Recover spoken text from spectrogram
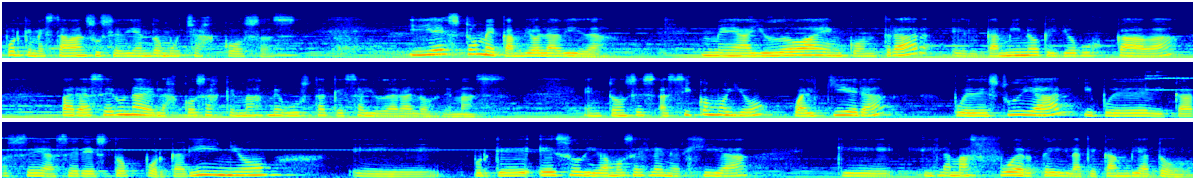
porque me estaban sucediendo muchas cosas. Y esto me cambió la vida. Me ayudó a encontrar el camino que yo buscaba para hacer una de las cosas que más me gusta, que es ayudar a los demás. Entonces, así como yo, cualquiera puede estudiar y puede dedicarse a hacer esto por cariño, eh, porque eso, digamos, es la energía que es la más fuerte y la que cambia todo.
